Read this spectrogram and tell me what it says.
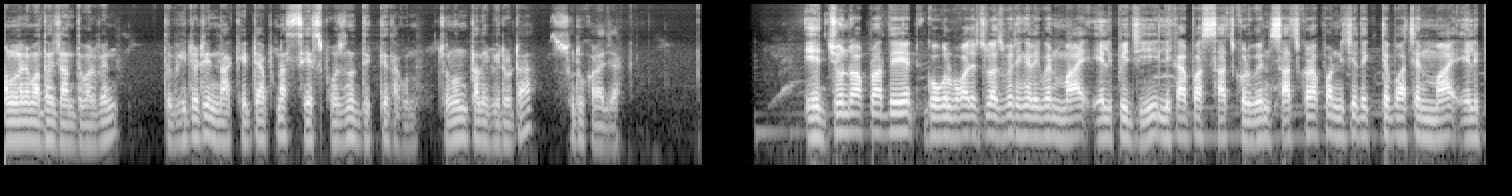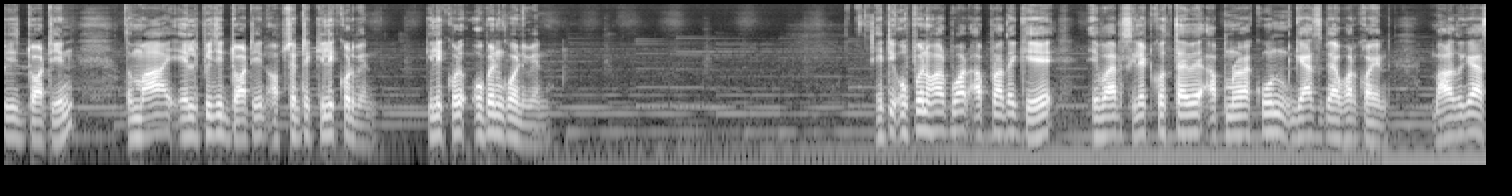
অনলাইনের মাধ্যমে জানতে পারবেন। তো ভিডিওটি না কেটে আপনার শেষ পর্যন্ত দেখতে থাকুন। চলুন তাহলে ভিডিওটা শুরু করা যাক। এর জন্য আপনাদের গুগল ব্রাউজারে চলে আসবেন, এখানে লিখবেন মাই এলপিজি লেখার পর সার্চ করবেন। সার্চ করার পর নিচে দেখতে পাচ্ছেন মাই এলপিজি ডট ইন তো মাই এলপিজি ডট ইন অপশানটি ক্লিক করবেন। ক্লিক করে ওপেন করে নেবেন। এটি ওপেন হওয়ার পর আপনাদেরকে এবার সিলেক্ট করতে হবে আপনারা কোন গ্যাস ব্যবহার করেন। ভারত গ্যাস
